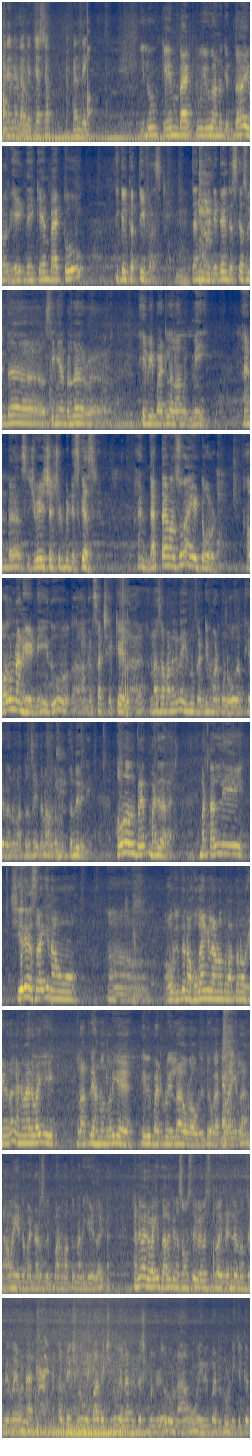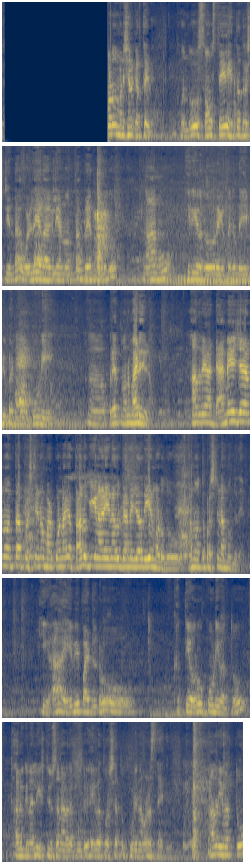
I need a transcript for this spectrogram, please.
management of H S F when they ಇಲು came back to you ಅನ್ನೋಕ್ಕಿಂತ ಇವಾಗ they came back to Nikhil Katti first then detail discuss with the senior brother A B Patil along with me and situation should be discussed and that time also I told ಅವಾಗೂ ನಾನು ಹೇಳಿ ಇದು ನಡ್ಸೋಕ್ಕೆ ಶಕ್ಯ ಇಲ್ಲ. ಅನ್ನ ಸಾಮಾನ್ಯನೇ ಇನ್ನೂ continue ಮಾಡ್ಕೊಂಡು ಹೋಗಂತ ಹೇಳಿ ಅನ್ನೋ ಮಾತನ್ನು ಸಹಿತ ನಾವು ಅವ್ರ ಗಮನಕ್ಕೆ ತಂದಿದ್ದೀನಿ. ಅವರು ಅದನ್ನು ಪ್ರಯತ್ನ ಮಾಡಿದ್ದಾರೆ. ಬಟ್ ಅಲ್ಲಿ ಸೀರಿಯಸ್ ಆಗಿ ನಾವು ಅವ್ರ ಜೊತೆ ನಾವು ಹೋಗಂಗಿಲ್ಲ ಅನ್ನೋದು ಮಾತನ್ನು ಅವ್ರು ಹೇಳಿದಾಗ ಅನಿವಾರ್ಯವಾಗಿ ರಾತ್ರಿ ಹನ್ನೊಂದುವರೆಗೆ ಎ ಬಿ ಪಾಟೀಲು ಇಲ್ಲ, ಅವರು ಅವ್ರ ಜೊತೆ ಹೋಗಕ್ಕೆ ಬರೋಂಗಿಲ್ಲ. ನಾವು ಏನು ಮಾಡಿ ನಡೆಸ್ಬೇಕು ಅನ್ನೋ ಮಾತನ್ನು ನನಗೆ ಹೇಳಿದಾಗ ಅನಿವಾರ್ಯವಾಗಿ ತಾಲೂಕಿನ ಸಂಸ್ಥೆ ವ್ಯವಸ್ಥಿತವಾಗಿ ನಡಲಿ ಅನ್ನುವಂಥ ನಿರ್ಣಯವನ್ನು ಅಧ್ಯಕ್ಷರು, ಉಪಾಧ್ಯಕ್ಷರು, ಎಲ್ಲ ನಿರ್ದೇಶಕ ಮಂಡಳಿಯವರು, ನಾವು ಎ ಬಿ ಪಾಟೀಲರು ನಿಖಿಲ್ ಮಾಡೋದು ಮನುಷ್ಯನ ಕರ್ತವ್ಯ. ಒಂದು ಸಂಸ್ಥೆ ಹಿತದೃಷ್ಟಿಯಿಂದ ಒಳ್ಳೆಯದಾಗಲಿ ಅನ್ನುವಂಥ ಪ್ರಯತ್ನ ಮಾಡೋದು ನಾನು ಹಿರಿಯರ ಸಹೋದರಾಗಿರ್ತಕ್ಕಂಥ ಎ ಬಿ ಪಾಟೀಲ್ ಕೂಡಿ ಪ್ರಯತ್ನವನ್ನು ಮಾಡಿದ್ವಿ ನಾವು. ಆದರೆ ಆ ಡ್ಯಾಮೇಜ್ ಅನ್ನುವಂಥ ಪ್ರಶ್ನೆ ನಾವು ಮಾಡಿಕೊಂಡಾಗ ತಾಲೂಕಿಗೆ ನಾಳೆ ಏನಾದರೂ ಡ್ಯಾಮೇಜ್ ಆದರೆ ಏನು ಮಾಡೋದು ಅನ್ನುವಂಥ ಪ್ರಶ್ನೆ ನಮ್ಮ ಮುಂದಿದೆ. ಈಗ ಎ ಬಿ ಪಾಟೀಲರು ಕತ್ತಿಯವರು ಕೂಡಿ ಇವತ್ತು ತಾಲೂಕಿನಲ್ಲಿ ಇಷ್ಟು ದಿವಸ ನಾವೆಲ್ಲ ಕೂಡಿ ಐವತ್ತು ವರ್ಷ ಕೂಡಿ ನಾವು ನಡೆಸ್ತಾ ಇದ್ದೀವಿ. ಆದರೆ ಇವತ್ತು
